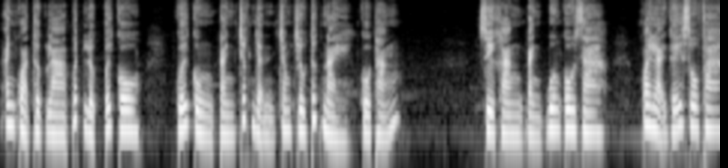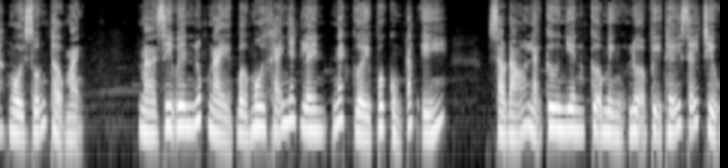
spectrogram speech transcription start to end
Anh quả thực là bất lực với cô. Cuối cùng đành chấp nhận trong chiêu thức này cô thắng. Duy Khang đành buông cô ra, quay lại ghế sofa ngồi xuống thở mạnh. Mà Di Uyên lúc này bờ môi khẽ nhếch lên nét cười vô cùng đắc ý. Sau đó lại cư nhiên cựa mình lựa vị thế dễ chịu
